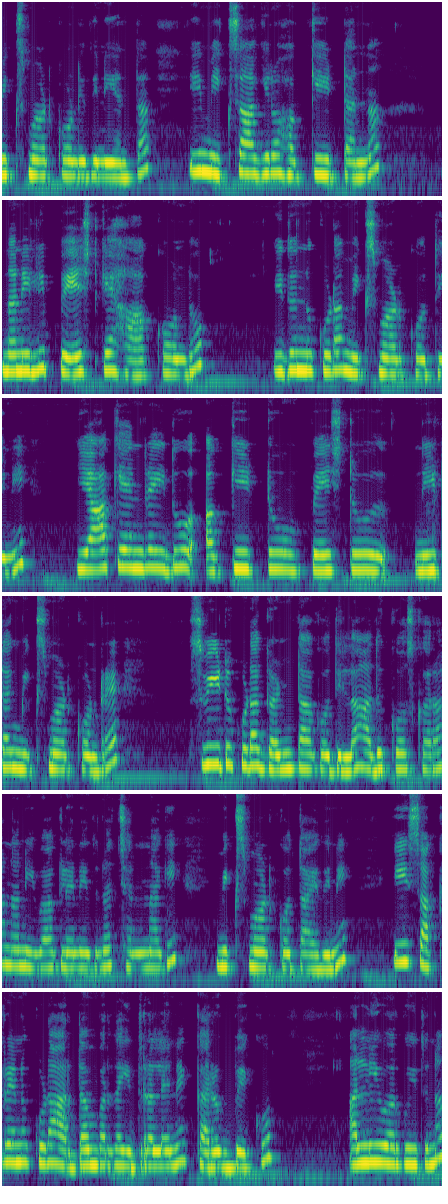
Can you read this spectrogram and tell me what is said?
ಮಿಕ್ಸ್ ಮಾಡ್ಕೊಂಡಿದ್ದೀನಿ ಅಂತ. ಈ ಮಿಕ್ಸ್ ಆಗಿರೋ ಅಕ್ಕಿ ಹಿಟ್ಟನ್ನು ನಾನಿಲ್ಲಿ ಪೇಸ್ಟ್ಗೆ ಹಾಕ್ಕೊಂಡು ಇದನ್ನು ಕೂಡ ಮಿಕ್ಸ್ ಮಾಡ್ಕೋತೀನಿ. ಯಾಕೆ ಅಂದರೆ ಇದು ಅಕ್ಕಿ ಹಿಟ್ಟು, ಪೇಸ್ಟು ನೀಟಾಗಿ ಮಿಕ್ಸ್ ಮಾಡಿಕೊಂಡ್ರೆ ಸ್ವೀಟು ಕೂಡ ಗಂಟಾಗೋದಿಲ್ಲ. ಅದಕ್ಕೋಸ್ಕರ ನಾನು ಇವಾಗಲೇ ಇದನ್ನು ಚೆನ್ನಾಗಿ ಮಿಕ್ಸ್ ಮಾಡ್ಕೋತಾ ಇದ್ದೀನಿ. ಈ ಸಕ್ಕರೆನೂ ಕೂಡ ಅರ್ಧಂಬರ್ಧ ಇದರಲ್ಲೇ ಕರಗಬೇಕು. ಅಲ್ಲಿವರೆಗೂ ಇದನ್ನು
